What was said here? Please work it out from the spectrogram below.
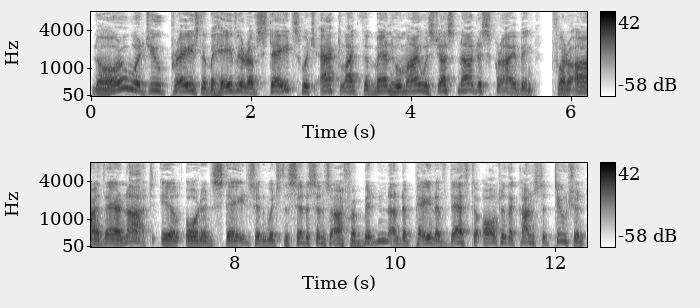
Nor would you praise the behaviour of states which act like the men whom I was just now describing, for are there not ill-ordered states in which the citizens are forbidden under pain of death to alter the constitution,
